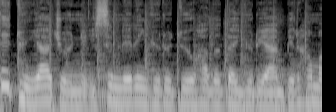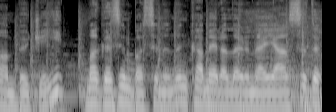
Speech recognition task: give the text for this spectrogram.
Törende dünyaca ünlü isimlerin yürüdüğü halıda yürüyen bir hamam böceği magazin basınının kameralarına yansıdı.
